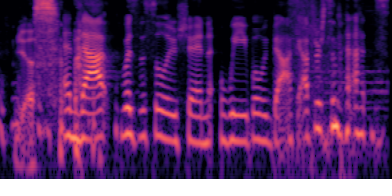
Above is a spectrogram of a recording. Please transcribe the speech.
yes. and that was the solution. We will be back after some ads.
